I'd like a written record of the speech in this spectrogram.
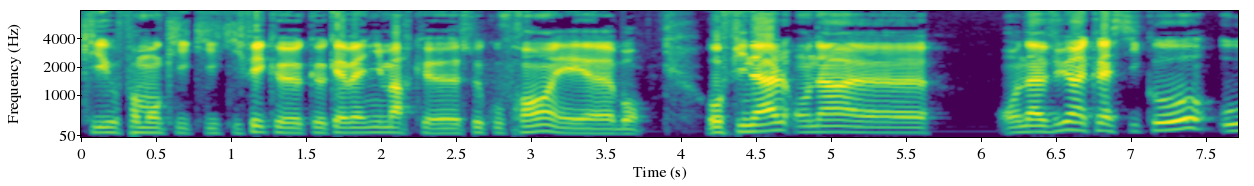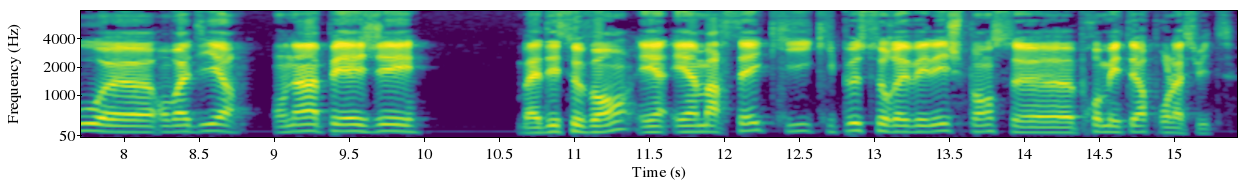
qui, enfin, qui, qui, qui fait que, que Cavani marque ce coup franc. Et euh, bon au final on a on a vu un classico où on va dire on a un PSG bah, décevant et, et, un Marseille qui, qui peut se révéler je pense prometteur pour la suite.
